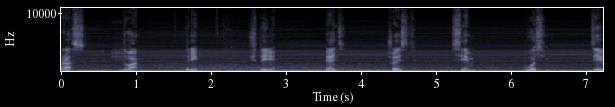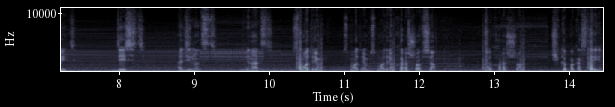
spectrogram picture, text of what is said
Раз, два, три, четыре, пять, шесть, семь, восемь, девять, десять, одиннадцать, двенадцать. Смотрим, смотрим, смотрим. Хорошо, все. Все хорошо. Чика пока стоит.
